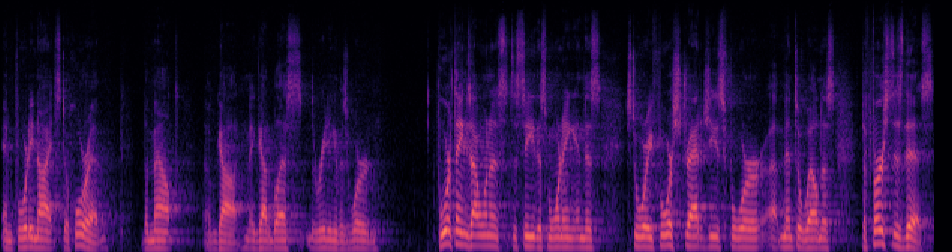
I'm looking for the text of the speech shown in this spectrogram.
and forty nights to Horeb, the mount of God. May God bless the reading of his word. Four things I want us to see this morning in this story, four strategies for uh, mental wellness. The first is this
